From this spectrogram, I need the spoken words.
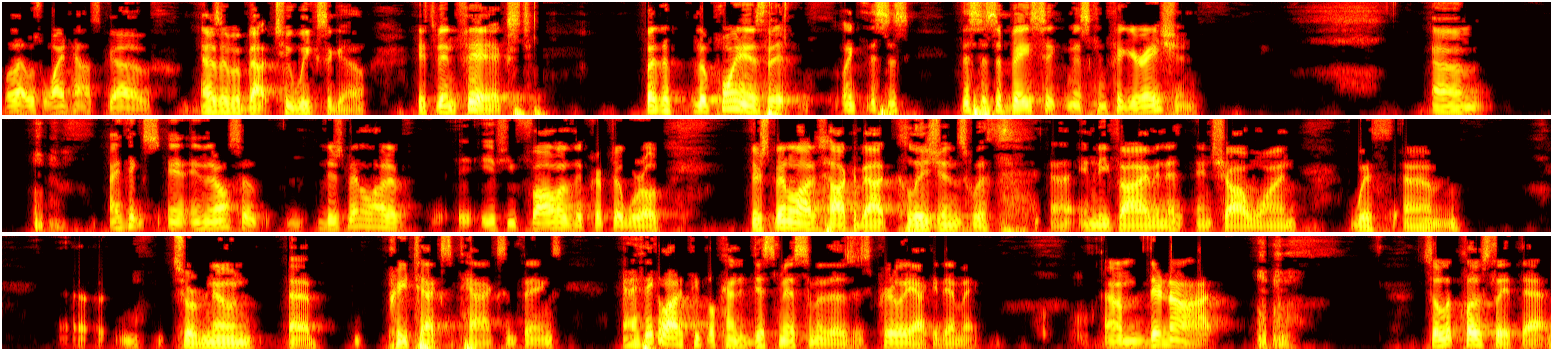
Well, that was White House Gov as of about two weeks ago. It's been fixed. But the, the point is that, like, this is, this is a basic misconfiguration. Um, I think, and, and also, there's been a lot of, if you follow the crypto world, there's been a lot of talk about collisions with uh, MD5 and, and SHA-1 with um, uh, sort of known uh, pretext attacks and things. And I think a lot of people kind of dismiss some of those as purely academic. Um, they're not. so look closely at that.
